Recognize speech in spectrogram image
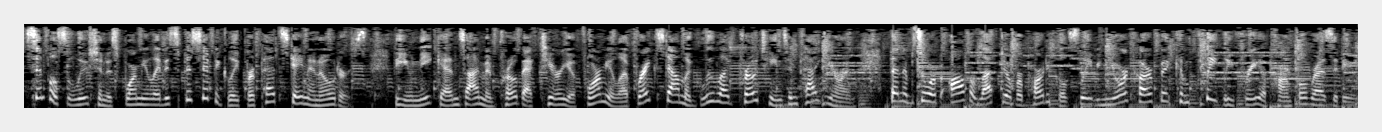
Simple Solution is formulated specifically for pet stain and odors. The unique enzyme and probacteria formula breaks down the glue-like proteins in pet urine, then absorb all the leftover particles, leaving your carpet completely free of harmful residue.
